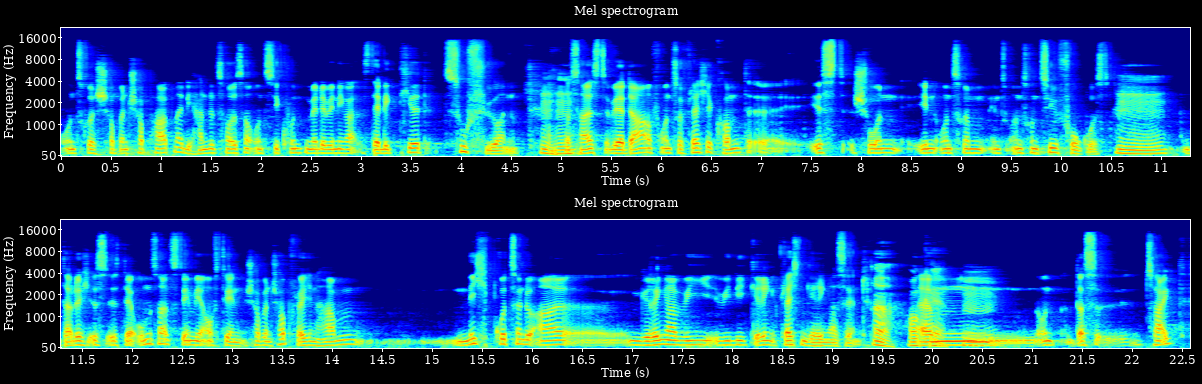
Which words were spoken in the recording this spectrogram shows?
unsere Shop-and-Shop-Partner, die Handelshäuser, uns die Kunden mehr oder weniger selektiert zuführen. Mhm. Das heißt, wer da auf unsere Fläche kommt, äh, ist schon in unserem, in unserem Zielfokus. Mhm. Dadurch ist, ist der Umsatz, den wir auf den Shop-and-Shop-Flächen haben, nicht prozentual äh, geringer, wie, wie die gering, Flächen geringer sind. Ah, okay. Mhm. Ähm, Und das zeigt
